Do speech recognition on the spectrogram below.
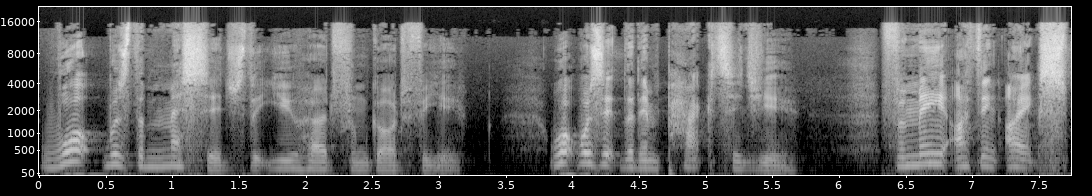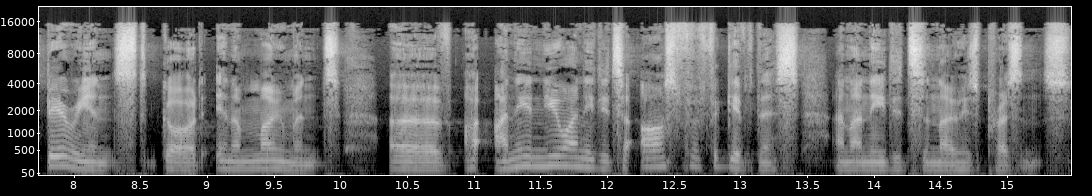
what was the message that you heard from God for you? What was it that impacted you? For me, I think I experienced God in a moment of, I, I knew I needed to ask for forgiveness and I needed to know His presence.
